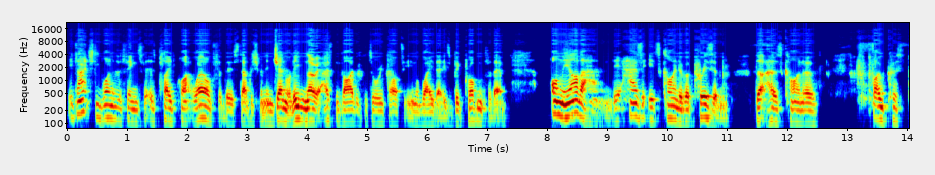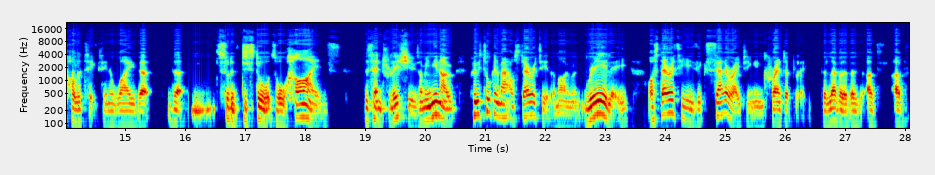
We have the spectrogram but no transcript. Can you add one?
it's actually one of the things that has played quite well for the establishment in general, even though it has divided the Tory party in a way that is a big problem for them. On the other hand, it has its kind of a prism that has kind of focused politics in a way that that sort of distorts or hides the central issues. I mean, you know, who's talking about austerity at the moment? Really, austerity is accelerating incredibly. The level of, of, of,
